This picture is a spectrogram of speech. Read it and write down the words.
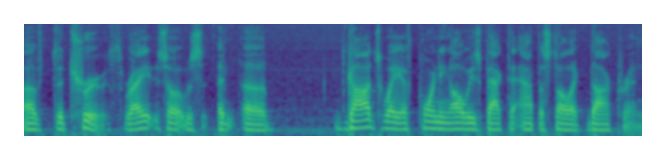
of the truth, right? So it was a, a God's way of pointing always back to apostolic doctrine.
